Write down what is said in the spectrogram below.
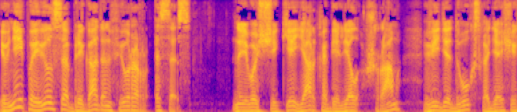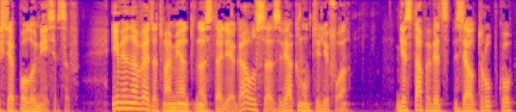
и в ней появился бригаденфюрер СС. На его щеке ярко белел шрам в виде двух сходящихся полумесяцев. Именно в этот момент на столе Гаусса звякнул телефон. Гестаповец взял трубку,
